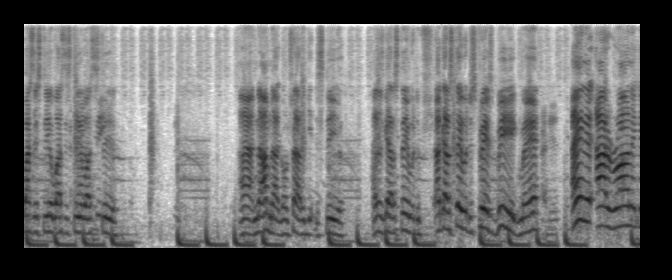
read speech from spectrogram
Watch it steal. Watch it steal. Watch it steal. All right, no, I'm not gonna try to get the steal. I just gotta stay with the. I gotta stay with the stretch big, man. Ain't it ironic?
